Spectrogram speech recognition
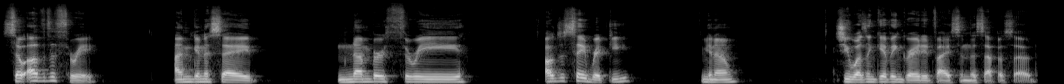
So of the three, I'm gonna say number three, I'll just say Rikki. You know, she wasn't giving great advice in this episode.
